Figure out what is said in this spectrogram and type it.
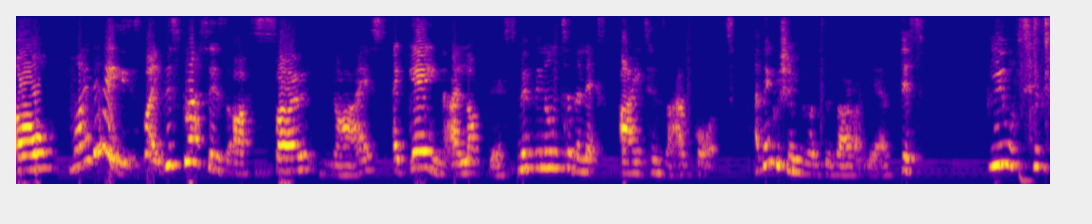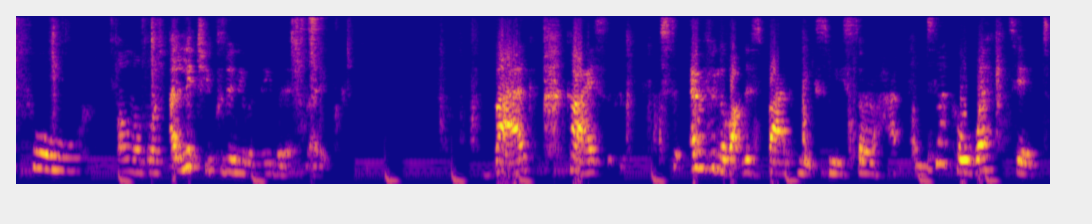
Oh my days, like these glasses are so nice. Again, I love this. Moving on to the next items that I've got. I think we should move on to Zara, yeah. This beautiful, oh my gosh, I literally couldn't even leave it. Like bag. Guys, everything about this bag makes me so happy. It's like a wefted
